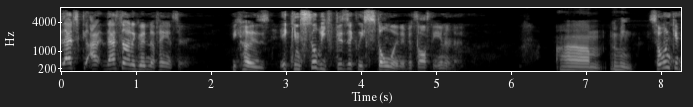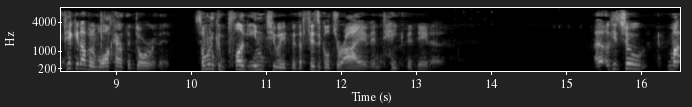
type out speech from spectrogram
that's I, that's not a good enough answer because it can still be physically stolen if it's off the internet. um, I mean, Someone can pick it up and walk out the door with it. Someone can plug into it with a physical drive and take the data. Uh, okay, so my,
